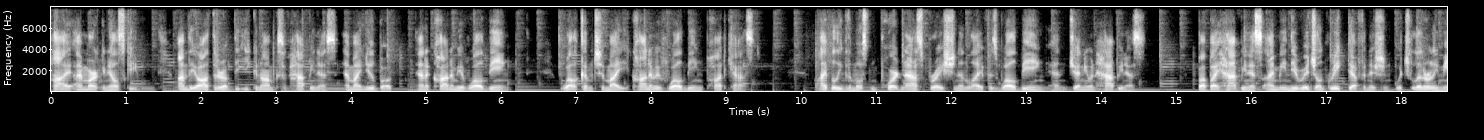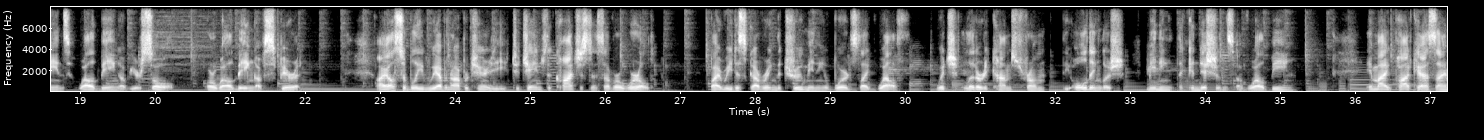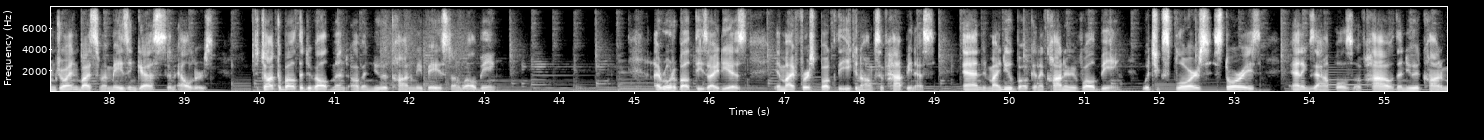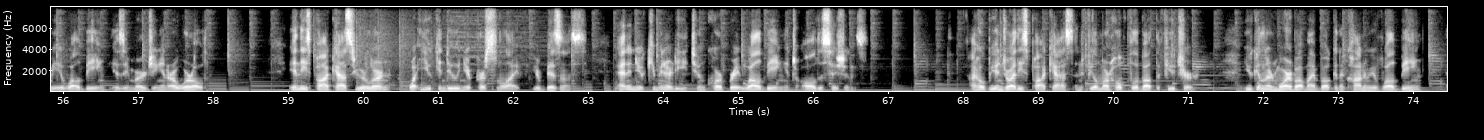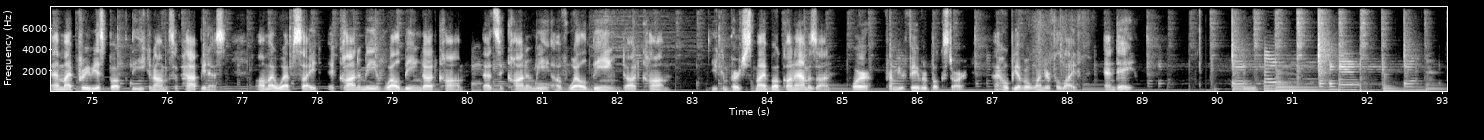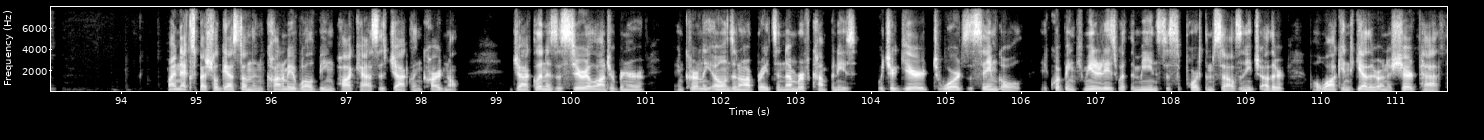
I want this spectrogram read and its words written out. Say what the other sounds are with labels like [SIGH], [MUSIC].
Hi, I'm Mark Anielski. I'm the author of The Economics of Happiness and my new book, An Economy of Well-Being. Welcome to my Economy of Well-Being podcast. I believe the most important aspiration in life is well-being and genuine happiness. But by happiness, I mean the original Greek definition, which literally means well-being of your soul or well-being of spirit. I also believe we have an opportunity to change the consciousness of our world by rediscovering the true meaning of words like wealth, which literally comes from the Old English, meaning the conditions of well being. In my podcast, I am joined by some amazing guests and elders to talk about the development of a new economy based on well being. I wrote about these ideas in my first book, The Economics of Happiness, and in my new book, An Economy of Well Being, which explores stories and examples of how the new economy of well being is emerging in our world. In these podcasts, you'll learn what you can do in your personal life, your business, and in your community to incorporate well being into all decisions. I hope you enjoy these podcasts and feel more hopeful about the future. You can learn more about my book, An Economy of Well Being, and my previous book, The Economics of Happiness, on my website, economyofwellbeing.com. That's economyofwellbeing.com. You can purchase my book on Amazon or from your favorite bookstore. I hope you have a wonderful life and day. My next special guest on the Economy of Wellbeing podcast is Jacqueline Cardinal. Jacqueline is a serial entrepreneur and currently owns and operates a number of companies which are geared towards the same goal equipping communities with the means to support themselves and each other while walking together on a shared path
